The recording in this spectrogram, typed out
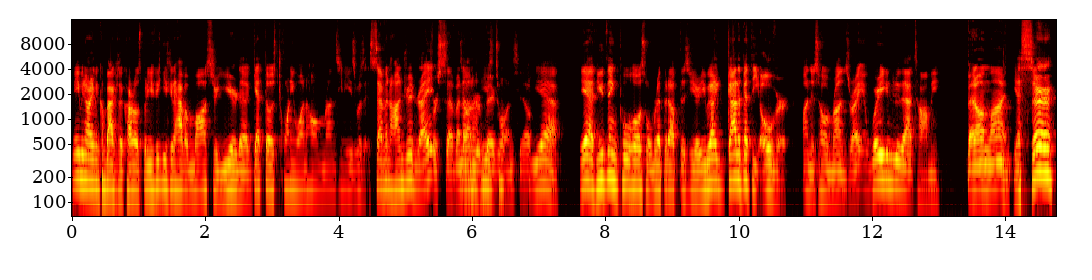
maybe not even come back to the Cardinals, but you think he's gonna have a monster year to get those 21 home runs he needs? Was it 700? Right For 700 he's big tw- ones. Yep. Yeah, yeah. If you think Pujols will rip it up this year, you got got to bet the over on his home runs, right? And where are you gonna do that, Tommy? Bet online. Yes, sir.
